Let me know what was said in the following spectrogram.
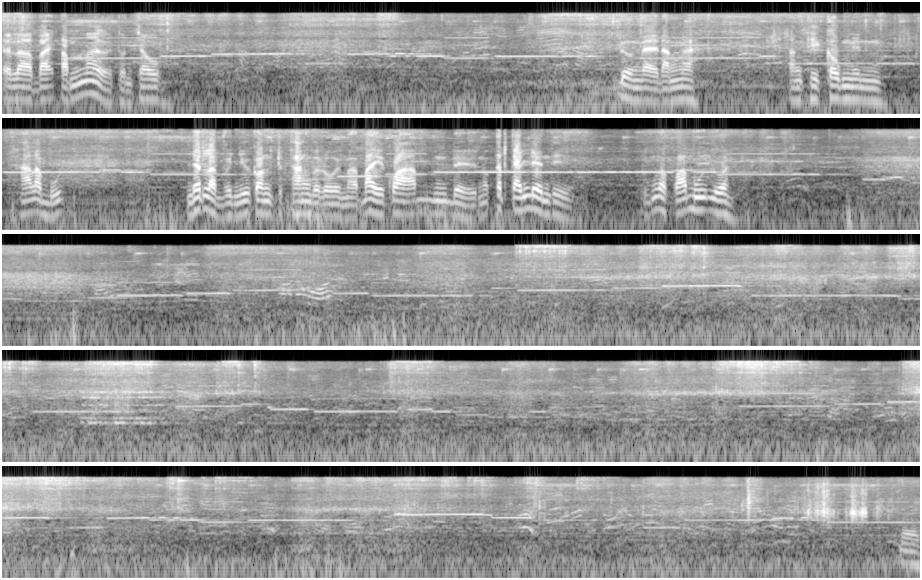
Đây là bãi tắm ở Tuần Châu đường này đang à, đang thi công nên khá là bụi. Nhất là như con trực thăng vừa rồi mà bay qua để nó cất cánh lên thì đúng là quá bụi luôn.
